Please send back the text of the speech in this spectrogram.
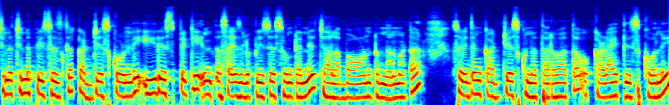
చిన్న చిన్న పీసెస్గా కట్ చేసుకోండి. ఈ రెసిపీకి ఇంత సైజులో పీసెస్ ఉంటేనే చాలా బాగుంటుంది అనమాట సో విధంగా కట్ చేసుకున్న తర్వాత ఒక కడాయి తీసుకొని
